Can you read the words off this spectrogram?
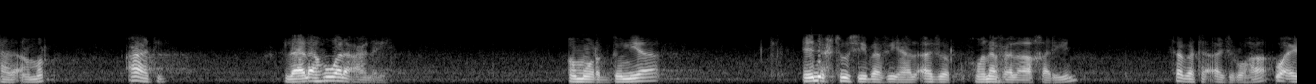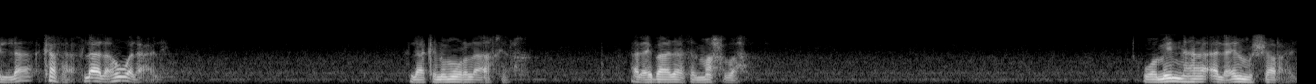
هذا أمر عادي. لا له ولا عليه. أمور الدنيا إن احتسب فيها الأجر ونفع الآخرين ثبت أجرها وإلا كفى. لا له ولا عليه. لكن أمور الآخرة العبادات المحضة ومنها العلم الشرعي.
